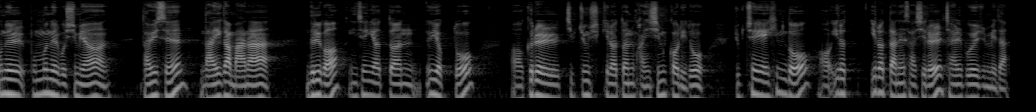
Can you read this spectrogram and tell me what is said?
오늘 본문을 보시면 다윗은 나이가 많아 늙어 인생의 어떤 의욕도 어, 그를 집중시킬 어떤 관심거리도 육체의 힘도 어, 잃었, 잃었 다는 사실을 잘 보여줍니다.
